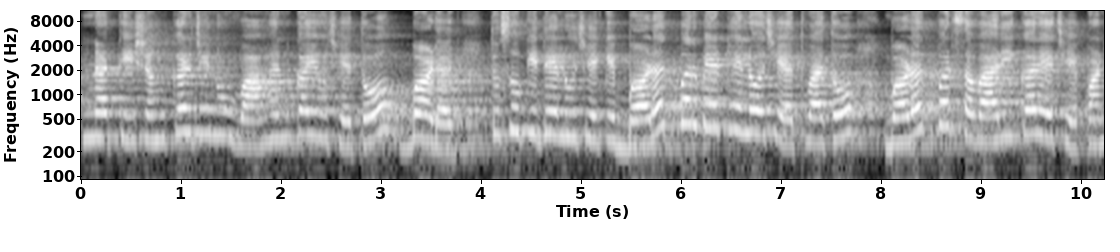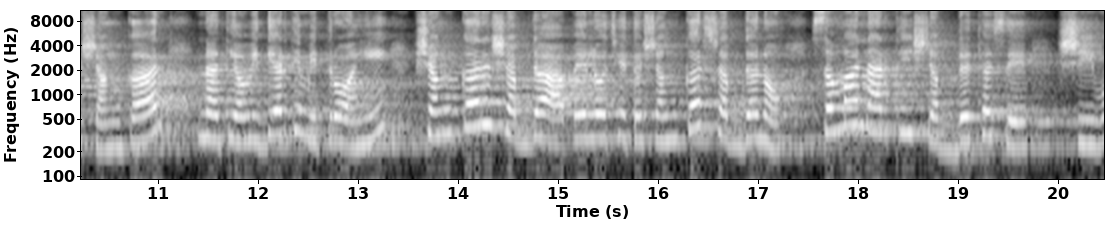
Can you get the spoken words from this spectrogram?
નથી. શંકરજીનું વાહન કયું છે તો બળદ. તો શું કીધેલું છે કે બળદ પર બેઠેલો છે અથવા તો બળદ પર સવારી કરે છે, પણ શંકર નથી. વિદ્યાર્થી મિત્રો, અહીં શંકર શબ્દ આપેલો છે તો શંકર શબ્દનો સમાનાર્થી શબ્દ થશે શિવ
